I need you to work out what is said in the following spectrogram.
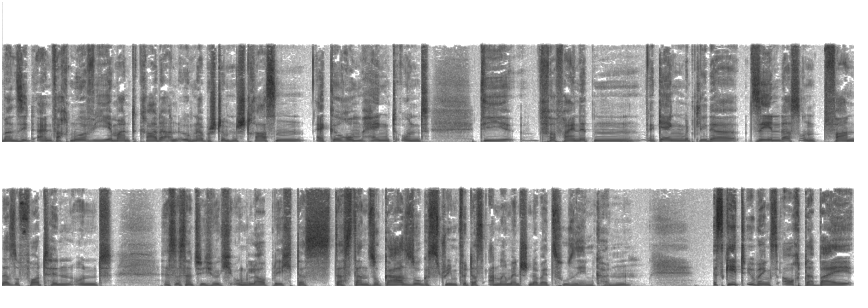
Man sieht einfach nur, wie jemand gerade an irgendeiner bestimmten Straßenecke rumhängt und die verfeindeten Gangmitglieder sehen das und fahren da sofort hin. Und es ist natürlich wirklich unglaublich, dass das dann sogar so gestreamt wird, dass andere Menschen dabei zusehen können. Es geht übrigens auch dabei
